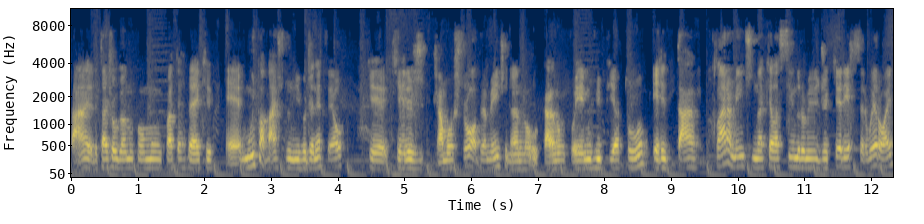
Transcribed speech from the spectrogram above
tá? Ele tá jogando como um quarterback é, muito abaixo do nível de NFL, que, que ele já mostrou, obviamente, né? No, o cara não foi MVP à toa. Ele tá claramente naquela síndrome de querer ser o herói.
